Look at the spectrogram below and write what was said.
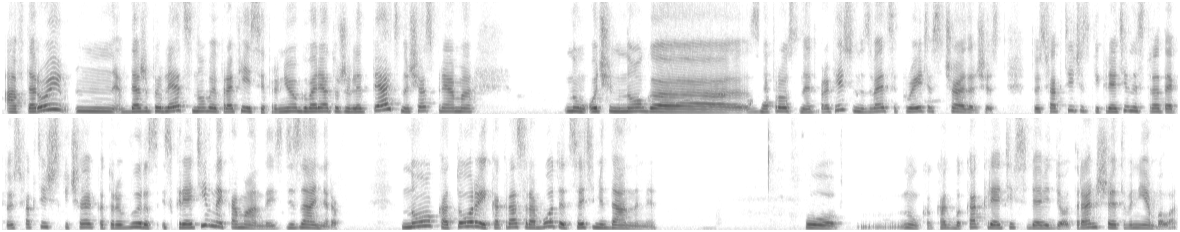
А второй, даже появляется новая профессия, про нее говорят уже лет пять, но сейчас прямо ну, очень много запросов на эту профессию, называется creative strategist, то есть фактически креативный стратег, то есть фактически человек, который вырос из креативной команды, из дизайнеров, но который как раз работает с этими данными по, ну, как, как бы, как креатив себя ведет. Раньше этого не было.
